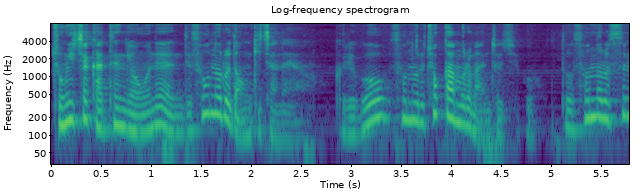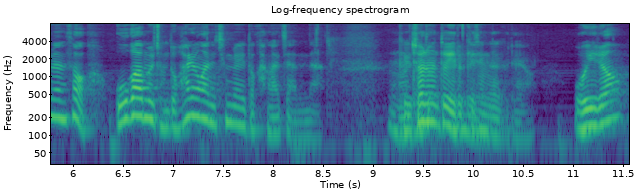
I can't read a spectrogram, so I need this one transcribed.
종이책 같은 경우는 손으로 넘기잖아요. 그리고 손으로 촉감으로 만져지고 또 손으로 쓰면서 오감을 좀 더 활용하는 측면이 더 강하지 않나. 음, 저는 또 이렇게 네. 생각을 해요. 오히려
